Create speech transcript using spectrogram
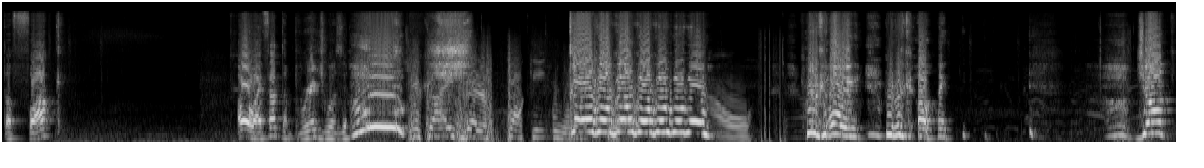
The fuck? Oh, I thought the bridge was. You guys better fucking go go go go go go go! We're going. We're going. Jump!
